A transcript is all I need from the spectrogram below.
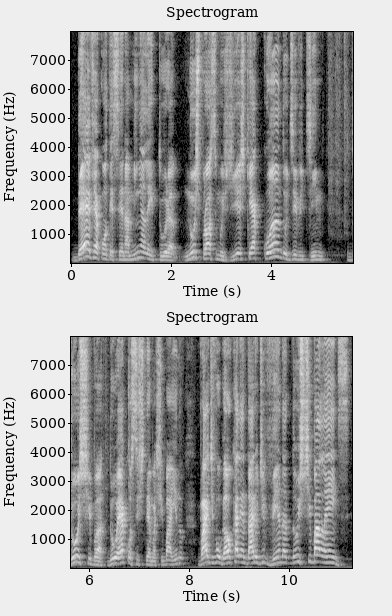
deve acontecer, na minha leitura, nos próximos dias, que é quando o Divitim do Shiba, do ecossistema Shiba Inu, vai divulgar o calendário de venda dos Shiba Lands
